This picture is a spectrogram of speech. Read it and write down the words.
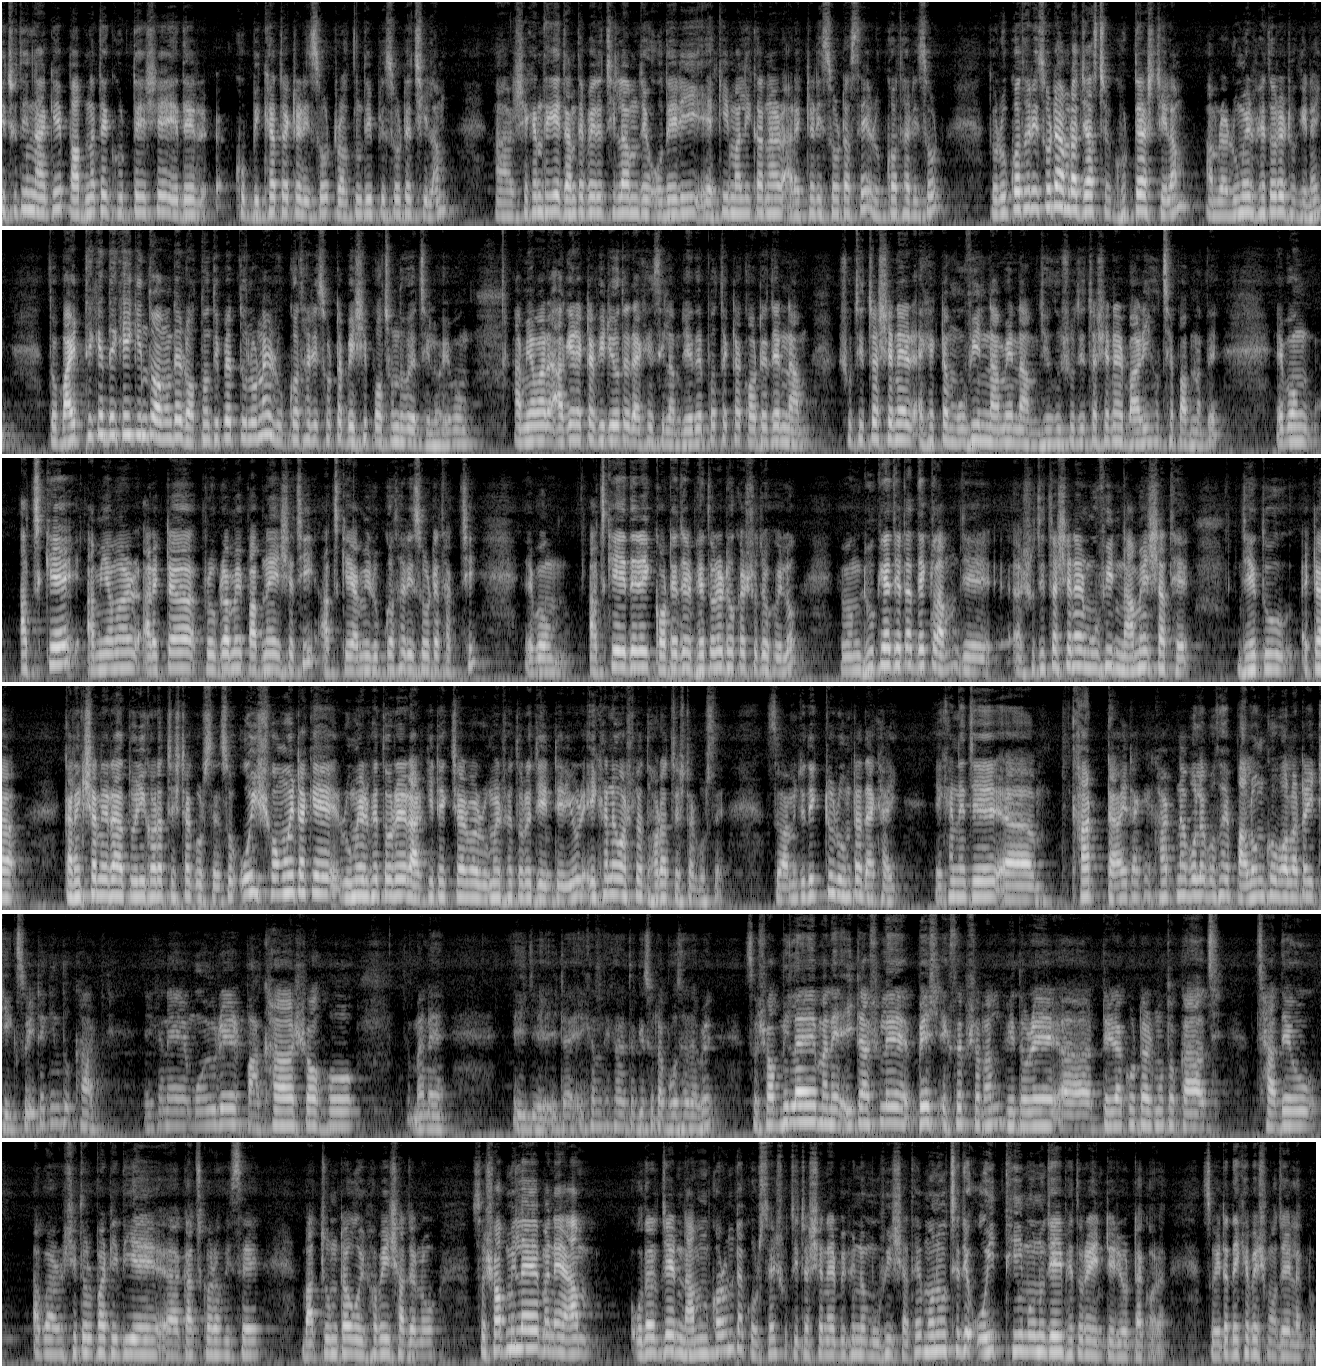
কিছুদিন আগে পাবনাতে ঘুরতে এসে এদের খুব বিখ্যাত একটা রিসোর্ট রত্নদ্বীপ রিসোর্টে ছিলাম। আর সেখান থেকে জানতে পেরেছিলাম যে ওদেরই একই মালিকানার আরেকটা রিসোর্ট আছে, রূপকথা রিসোর্ট। তো রূপকথা রিসোর্টে আমরা জাস্ট ঘুরতে আসছিলাম, আমরা রুমের ভেতরে ঢুকি নাই। তো বাইর থেকে দেখেই কিন্তু আমাদের রত্নদ্বীপের তুলনায় রূপকথা রিসোর্টটা বেশি পছন্দ হয়েছিল এবং আমি আমার আগের একটা ভিডিওতে দেখেছিলাম যে এদের প্রত্যেকটা কটেজের নাম সুচিত্রা সেনের এক একটা মুভির নামের নাম, যেহেতু সুচিত্রা সেনের বাড়ি হচ্ছে পাবনাতে। এবং আজকে আমি আমার আরেকটা প্রোগ্রামে পাবনায় এসেছি, আজকে আমি রূপকথা রিসোর্টে থাকছি এবং আজকে এদের এই কটেজের ভেতরে ঢোকার সুযোগ হইল এবং ঢুকে যেটা দেখলাম যে সুচিত্রা সেনের মুভির নামের সাথে যেহেতু একটা কানেকশন এরা তৈরি করার চেষ্টা করছে। সো ওই সময়টাকে রুমের ভেতরের আর্কিটেকচার বা রুমের ভেতরে যে ইন্টেরিয়র এখানেও আসলে ধরার চেষ্টা করছে। সো আমি যদি একটু রুমটা দেখাই, এখানে যে খাটটা, এটাকে খাট না বলে বোধহয় পালঙ্ক বলাটাই ঠিক। সো এটা কিন্তু খাট। এখানে ময়ূরের পাখা সহ মানে এই যে, এটা এখান থেকে হয়তো কিছুটা বোঝা যাবে। সো সব মিলায়ে মানে এইটা আসলে বেশ এক্সেপশনাল ভিতরে টেরাকোটার মতো কাজ, ছাদেও আবার শীতল পাটি দিয়ে কাজ করা হয়েছে বাথরুমটাও ওইভাবেই সাজানো। সো সব মিলে মানে ওদের যে নামকরণটা করছে সুচিত্রা সেনের বিভিন্ন মুভির সাথে, মনে হচ্ছে যে ওই থিম অনুযায়ী ভেতরে ইন্টেরিয়রটা করা। সো এটা দেখে বেশ মজাই লাগল।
